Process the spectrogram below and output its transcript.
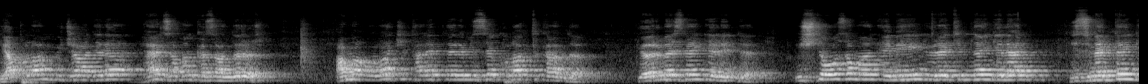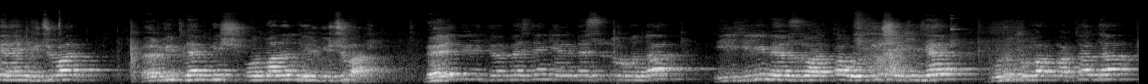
yapılan mücadele her zaman kazandırır. Ama ola ki taleplerimize kulak tıkandı. Görmezden gelindi. İşte o zaman emeğin üretimden gelen, hizmetten gelen gücü var. Örgütlenmiş olmanın bir gücü var. Böyle bir görmezden gelinmesi durumunda ilgili mevzuatta uygun şekilde bunu kullanmaktan da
